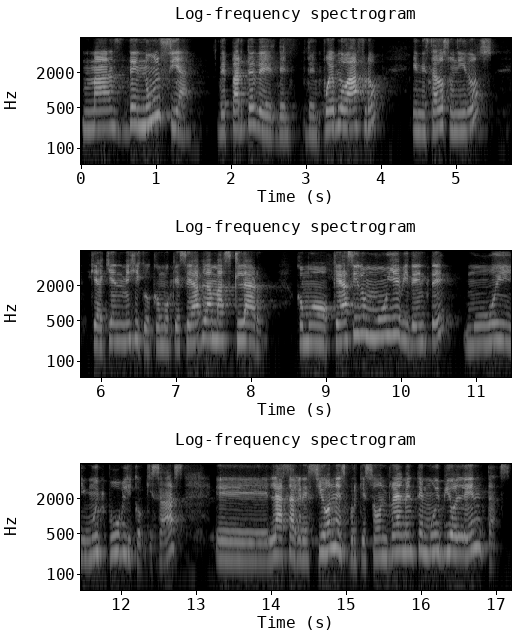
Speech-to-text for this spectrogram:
más denuncia de parte del pueblo afro en Estados Unidos que aquí en México, como que se habla más claro, como que ha sido muy evidente, muy, muy público quizás, eh, las agresiones, porque son realmente muy violentas.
